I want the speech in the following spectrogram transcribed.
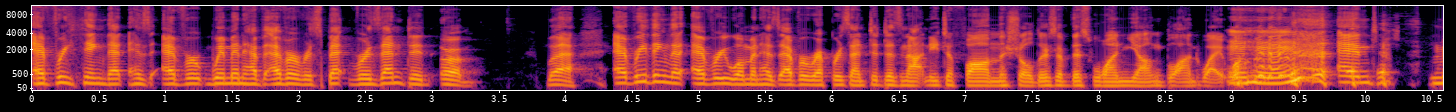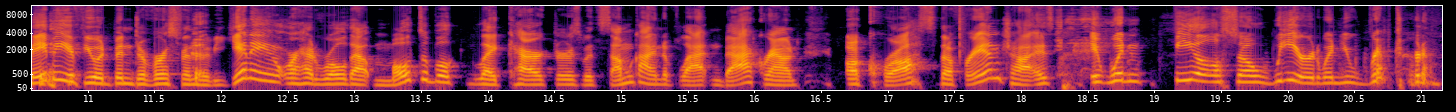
everything that has ever women have ever respect resented. Uh, Bleh. Everything that every woman has ever represented does not need to fall on the shoulders of this one young blonde white woman. Mm-hmm. and maybe if you had been diverse from the beginning or had rolled out multiple like characters with some kind of Latin background across the franchise, it wouldn't feel so weird when you ripped her to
